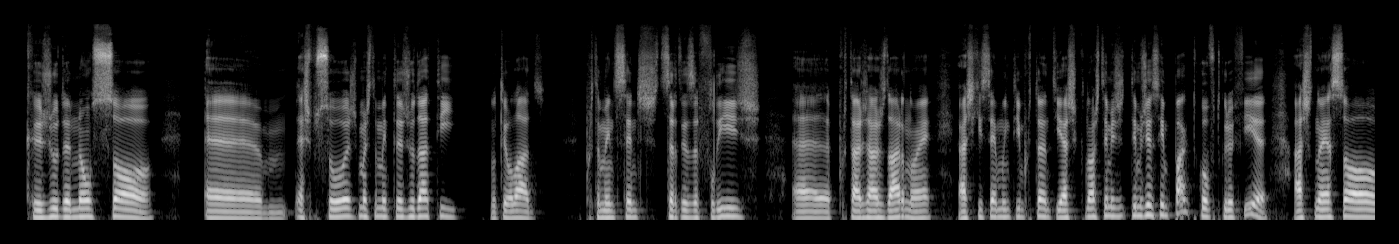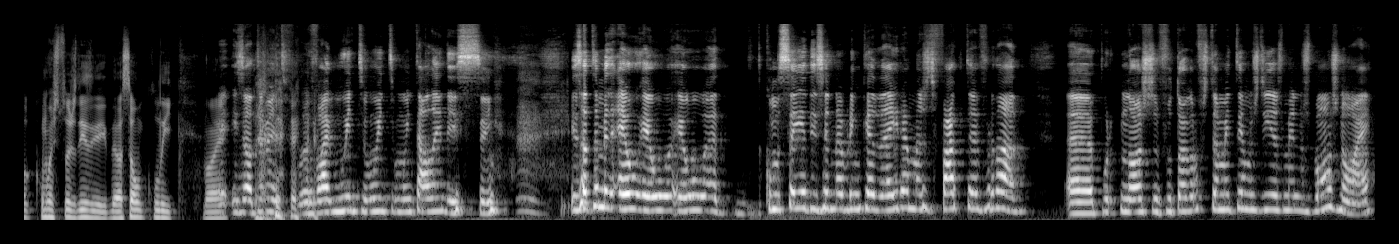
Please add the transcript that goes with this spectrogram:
que ajuda não só um, as pessoas, mas também te ajuda a ti, no teu lado. Porque também te sentes de certeza feliz uh, por estar já a ajudar, não é? Acho que isso é muito importante e acho que nós temos, temos esse impacto com a fotografia. Acho que não é só, como as pessoas dizem, não é só um clique, não é? Exatamente, vai muito, muito, muito além disso, sim. Exatamente, eu, eu, eu eh, comecei a dizer na brincadeira, mas de facto é verdade. Uh, porque nós, fotógrafos, também temos dias menos bons, não é?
